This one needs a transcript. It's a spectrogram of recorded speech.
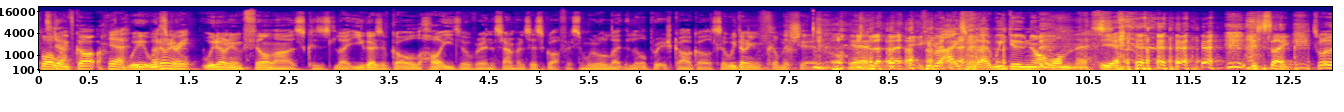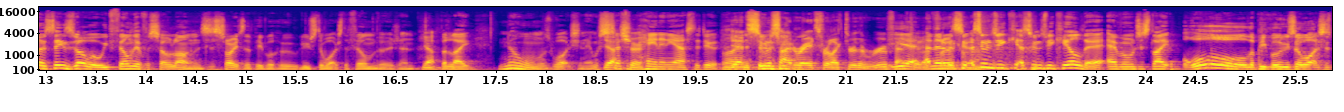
Perfect. what Yeah. we've got. Yeah, We, we that's don't great. Even, we don't even film ours because like you guys have got all the hotties over in the San Francisco office and we're all like the little British gargoyles, so we don't even film this shit anymore. Yeah. People are actually like, we do not want this. Yeah. it's like it's one of those things as well where we filmed it for so long. And it's just sorry to the people who used to watch the film version. Yeah. But like no one was watching it. It was Yeah, such sure. a pain in the ass to do. Yeah, and suicide rates were like through the roof. after Yeah, that and then footage as soon, went as soon as we as soon as we killed it, everyone was just like, all the people who used to watch this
